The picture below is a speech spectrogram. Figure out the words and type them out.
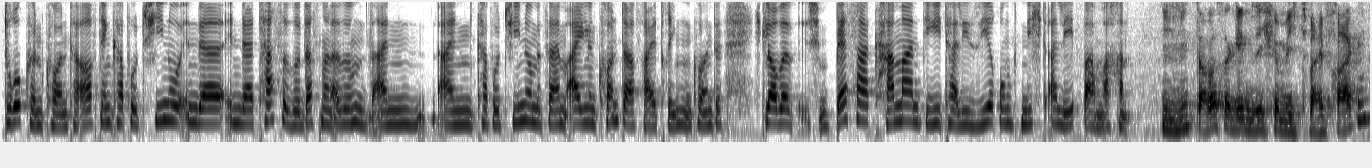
drucken konnte, auf den Cappuccino in der, in der Tasse, sodass man also einen, einen Cappuccino mit seinem eigenen Konterfei trinken denken konnte. Ich glaube, besser kann man Digitalisierung nicht erlebbar machen. Mhm. Daraus ergeben sich für mich zwei Fragen.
